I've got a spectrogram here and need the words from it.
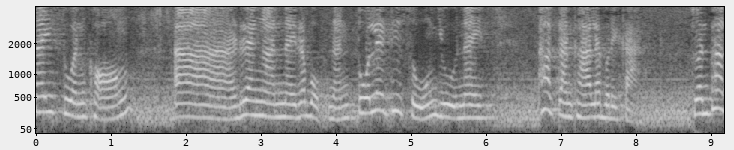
ในส่วนของอแรงงานในระบบนั้น ตัวเลขที่สูงอยู่ในภาคการค้าและบริการ ส่วนภาค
